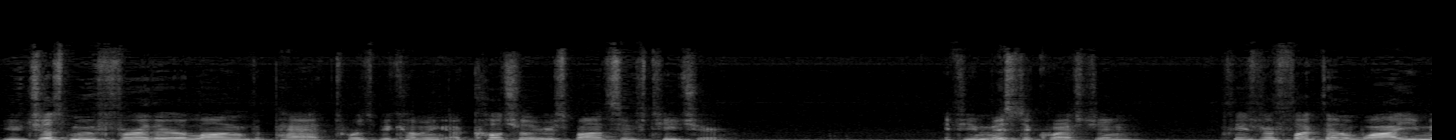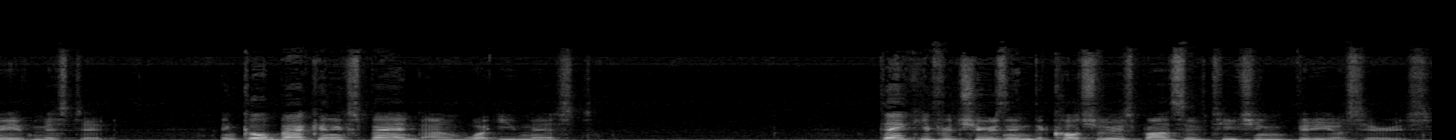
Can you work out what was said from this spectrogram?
You've just moved further along the path towards becoming a culturally responsive teacher. If you missed a question, please reflect on why you may have missed it, and go back and expand on what you missed. Thank you for choosing the Culturally Responsive Teaching video series.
